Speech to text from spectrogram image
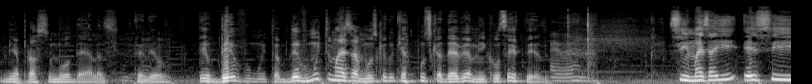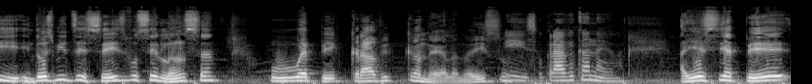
me aproximou delas, entendeu? Eu devo muito, devo muito mais a música do que a música deve a mim, com certeza. É verdade. Sim, mas aí esse em 2016 você lança o EP Crave Canela, não é isso? Isso, Crave Canela. Aí esse EP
